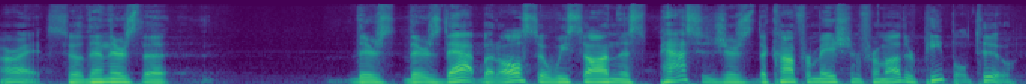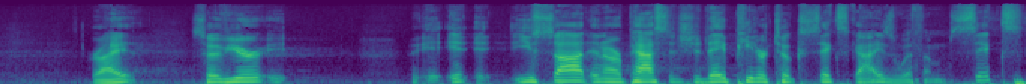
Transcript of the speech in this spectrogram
All right, so then there's the there's there's that, but also we saw in this passage there's the confirmation from other people too, right? So if you're it, it, you saw it in our passage today. Peter took six guys with him, six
